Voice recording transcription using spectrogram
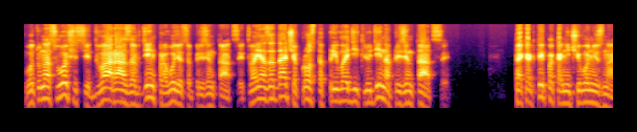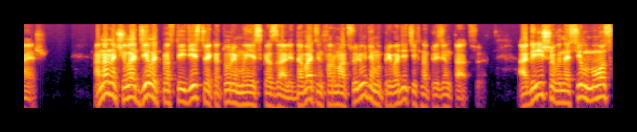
вот у нас в офисе два раза в день проводятся презентации. Твоя задача просто приводить людей на презентации, так как ты пока ничего не знаешь. Она начала делать простые действия, которые мы ей сказали, давать информацию людям и приводить их на презентацию. А Гриша выносил мозг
